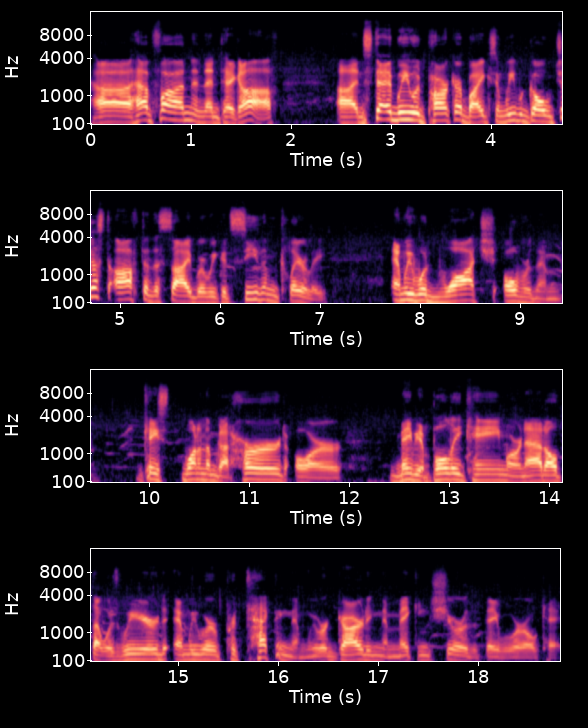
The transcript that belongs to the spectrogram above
uh, have fun and then take off. Uh, instead, we would park our bikes and we would go just off to the side where we could see them clearly, and we would watch over them in case one of them got hurt or maybe a bully came or an adult that was weird, and we were protecting them. We were guarding them, making sure that they were okay.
